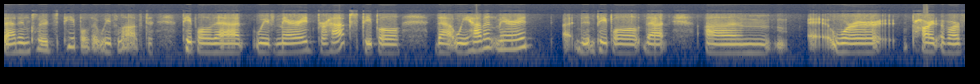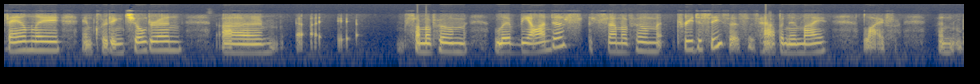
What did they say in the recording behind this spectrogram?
that includes people that we've loved, people that we've married, perhaps people that we haven't married, uh, people that um, were part of our family, including children, um, some of whom live beyond us, some of whom predecease us, has happened in my life. And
